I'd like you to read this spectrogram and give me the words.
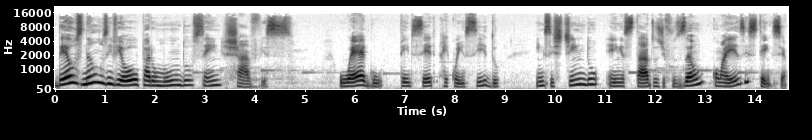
Deus não nos enviou para o um mundo sem chaves. O ego tem de ser reconhecido insistindo em estados de fusão com a existência.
